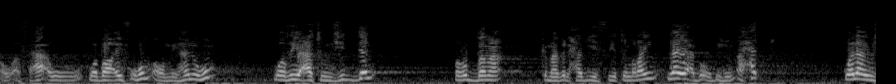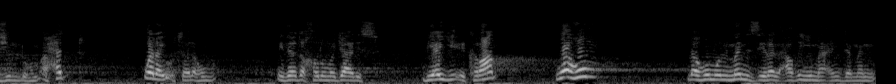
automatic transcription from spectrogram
أو أفعال وظائفهم أو مهنهم وضيعة جدا. ربما كما في الحديث في طمرين لا يعبأ بهم أحد ولا يجلهم أحد ولا يؤتى لهم إذا دخلوا مجالس بأي إكرام. وهم لهم المنزلة العظيمة عند من؟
